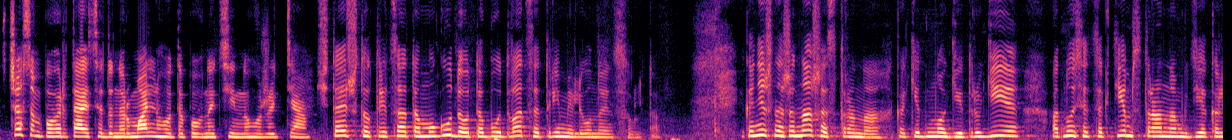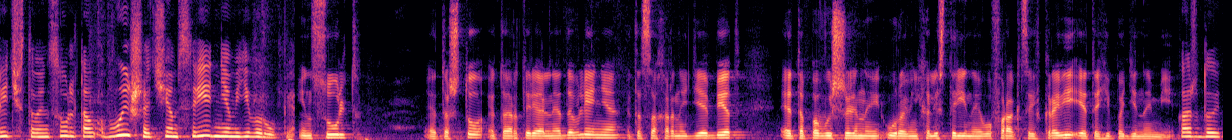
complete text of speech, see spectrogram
з часом повертаються до нормального та повноцінного життя. Считают, что к 30 году это будет 23 миллиона инсультов. И, конечно же, наша страна, как и многие другие, относится к тем странам, где количество инсультов выше, чем в среднем в Европе. Инсульт – это что? Это артериальное давление, это сахарный диабет, это повышенный уровень холестерина, его фракции в крови, это гиподинамия. Каждую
